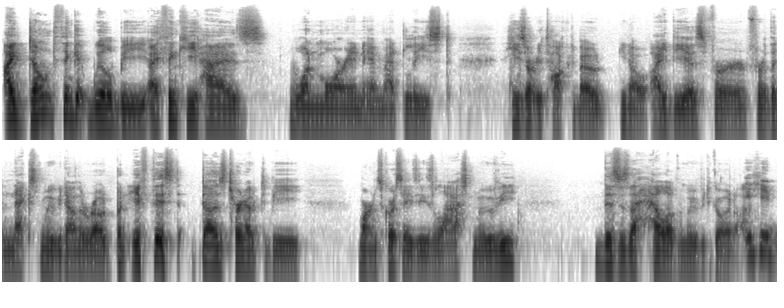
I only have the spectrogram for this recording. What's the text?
I don't think it will be. I think he has one more in him at least. He's already talked about you know ideas for for the next movie down the road. But if this does turn out to be Martin Scorsese's last movie, this is a hell of a movie to go out on. He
